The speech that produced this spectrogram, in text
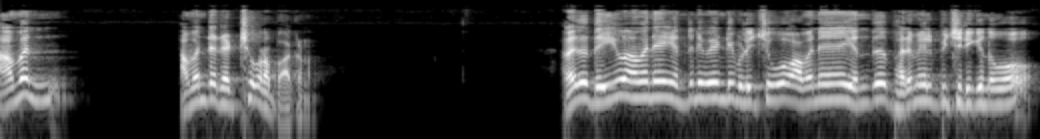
അവൻ അവന്റെ രക്ഷ ഉറപ്പാക്കണം. അതായത് ദൈവം അവനെ എന്തിനു വേണ്ടി വിളിച്ചുവോ അവനെ എന്ത് ഫലമേൽപ്പിച്ചിരിക്കുന്നുവോ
